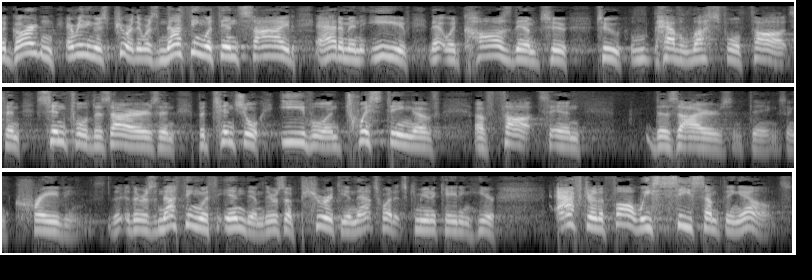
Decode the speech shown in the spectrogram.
The garden, everything was pure. There was nothing within inside Adam and Eve that would cause them to, to have lustful thoughts and sinful desires and potential evil and twisting of, of thoughts and desires and things and cravings. There, There is nothing within them. There's a purity, and that's what it's communicating here. After the fall, we see something else.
